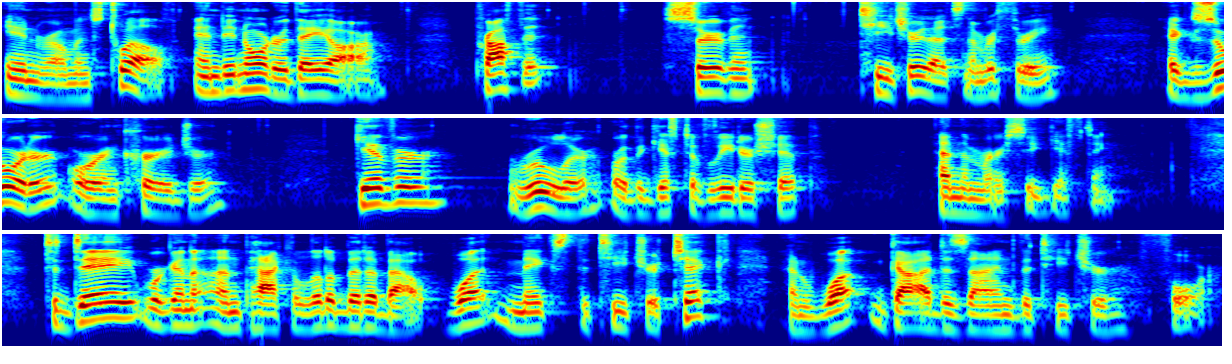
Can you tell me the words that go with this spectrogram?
in Romans 12. And in order, they are prophet, servant, teacher, that's number three, exhorter or encourager, giver, ruler or the gift of leadership, and the mercy gifting. Today, we're going to unpack a little bit about what makes the teacher tick and what God designed the teacher for.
